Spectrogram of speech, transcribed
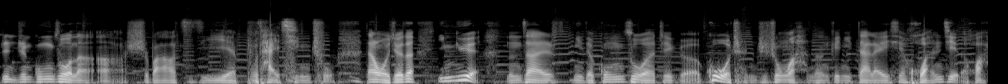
认真工作呢？啊，是吧？自己也不太清楚。但是我觉得音乐能在你的工作这个过程之中啊，能给你带来一些缓解的话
